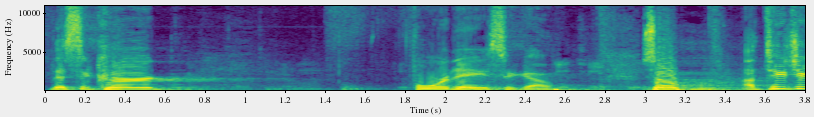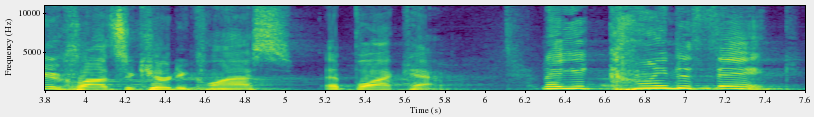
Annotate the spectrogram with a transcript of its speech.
This occurred four days ago. So I'm teaching a cloud security class at Black Hat. Now you kind of think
